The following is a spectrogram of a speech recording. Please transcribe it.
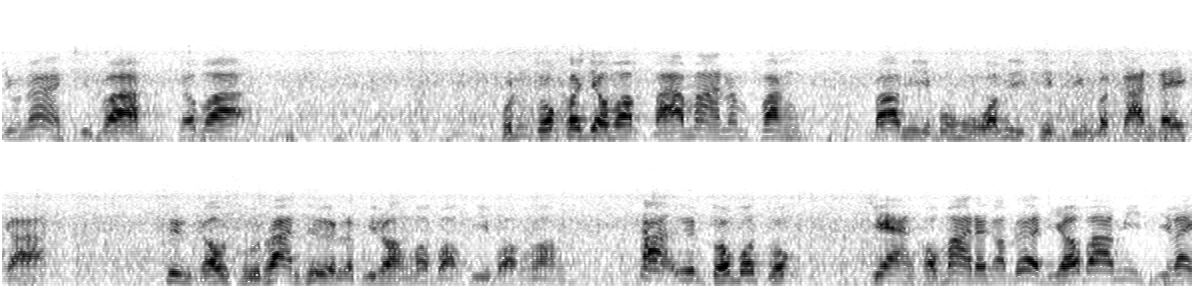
อยู่นะคิดว่าแต่ว่า ฝนตกเขาจะว่าป่ามาน้ำฟัง บ้ามีบ่หัวมันสิทิศจริงประการใดกะ ซึ่งเขาสู่ท่านเทื่นละพี่น้องมาบอกพี่บอกน้องถ้าอื่นตัวบ่ตกแจ้งเขามาเด้อครับเด้อเดี๋ยวบ้ามีสีไล่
